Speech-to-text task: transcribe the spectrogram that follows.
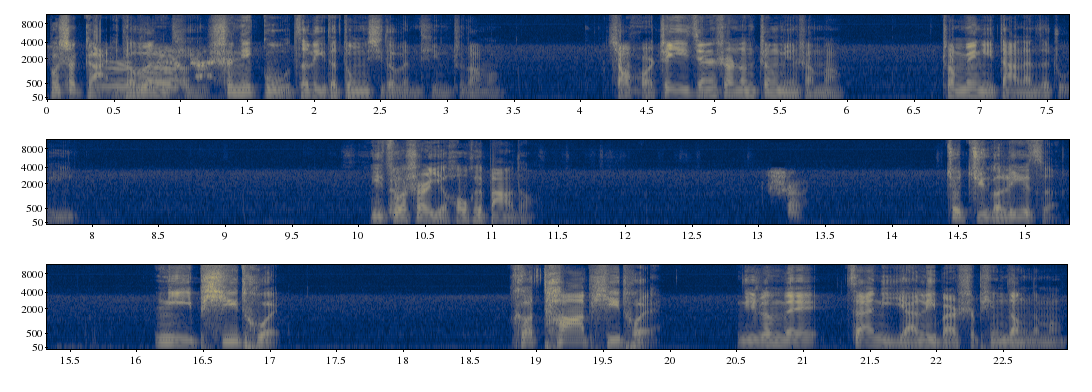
不是改的问题，是你骨子里的东西的问题，你知道吗？小伙，这一件事能证明什么？证明你大男子主义，你做事儿以后会霸道。是，就举个例子，你劈腿和他劈腿，你认为在你眼里边是平等的吗？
